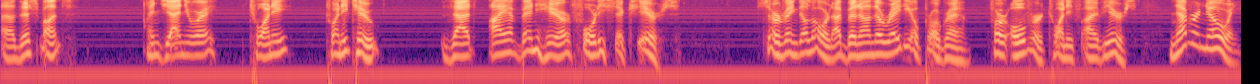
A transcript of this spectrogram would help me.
uh, this month in January 2022 that I have been here 46 years serving the Lord. I've been on the radio program for over 25 years, never knowing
